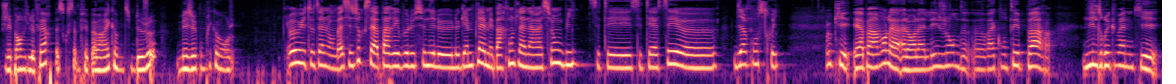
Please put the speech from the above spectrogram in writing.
j'ai pas envie de le faire parce que ça me fait pas marrer comme type de jeu mais j'ai compris comment on joue oui, oui, totalement. Bah, c'est sûr que ça a pas révolutionné le, gameplay, mais par contre la narration, oui, c'était c'était assez euh, bien construit. Ok. Et apparemment, la, alors la légende euh, racontée par Neil Druckmann, qui est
